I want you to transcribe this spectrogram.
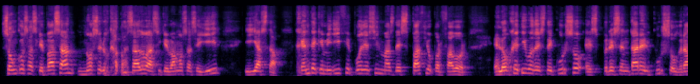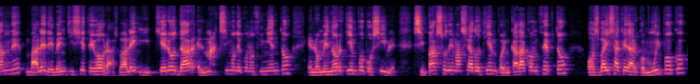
son cosas que pasan, no sé lo que ha pasado, así que vamos a seguir y ya está. Gente que me dice, puedes ir más despacio, por favor. El objetivo de este curso es presentar el curso grande, ¿vale? De 27 horas, ¿vale? Y quiero dar el máximo de conocimiento en lo menor tiempo posible. Si paso demasiado tiempo en cada concepto, os vais a quedar con muy poco,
